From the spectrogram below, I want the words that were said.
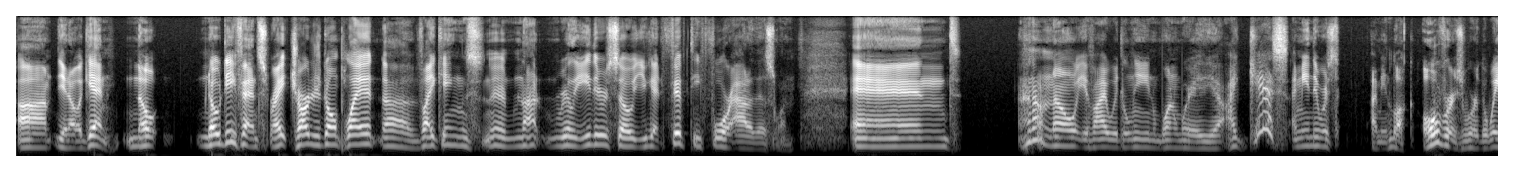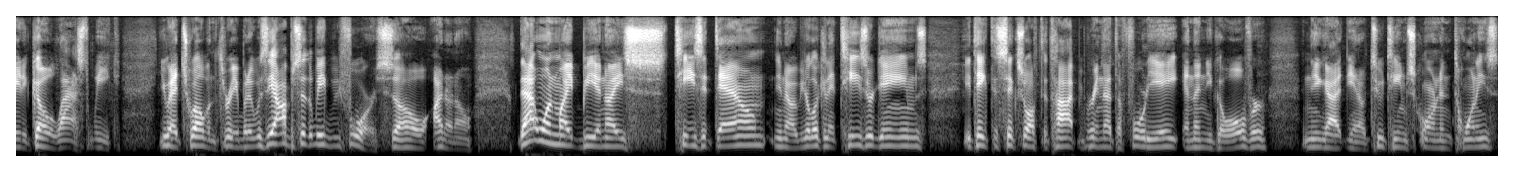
Um, you know, again, no no defense, right? Chargers don't play it. Uh, Vikings, eh, not really either. So you get 54 out of this one. And I don't know if I would lean one way or the other. I guess. I mean, there was. I mean, look, overs were the way to go last week. You had 12 and 3, but it was the opposite the week before. So I don't know. That one might be a nice tease it down. You know, if you're looking at teaser games, you take the six off the top, you bring that to 48, and then you go over, and you got, you know, two teams scoring in 20s.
